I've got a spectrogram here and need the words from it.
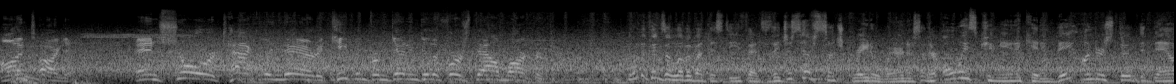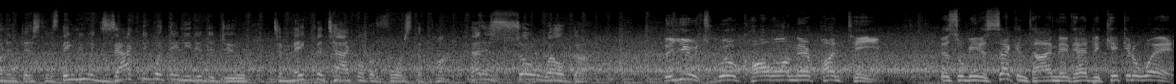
On target. And sure, tackling there to keep him from getting to the first down marker. One of the things I love about this defense is they just have such great awareness, and they're always communicating. They understood the down and distance. They knew exactly what they needed to do to make the tackle to force the punt. That is so well done. The Utes will call on their punt team. This will be the second time they've had to kick it away.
